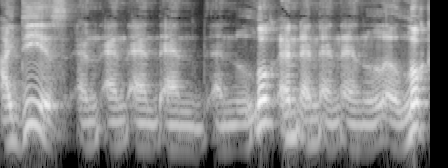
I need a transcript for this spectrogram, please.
ideas and and and and and look and and and, and look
